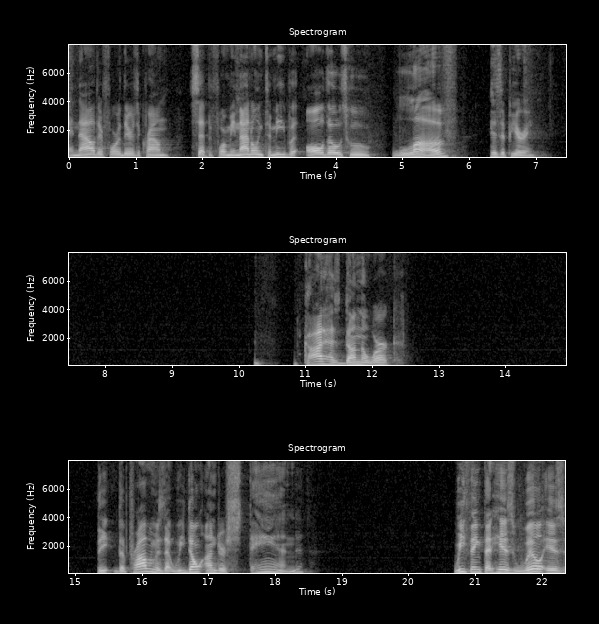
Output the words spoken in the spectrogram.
And now, therefore, there's a crown set before me, not only to me, but all those who love his appearing. God has done the work. The, the problem is that we don't understand. We think that his will is,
